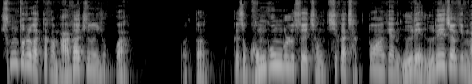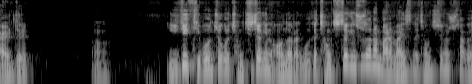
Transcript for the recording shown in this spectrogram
충돌을 갖다가 막아주는 효과. 어떤 그래서 공공불로서의 정치가 작동하게 한 의례, 의례적인 말들. 어. 이게 기본적으로 정치적인 언어라. 우리가 정치적인 수사란 말 많이 쓰는데 정치적인 수사가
